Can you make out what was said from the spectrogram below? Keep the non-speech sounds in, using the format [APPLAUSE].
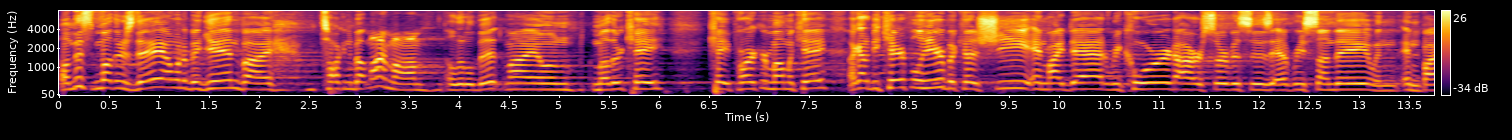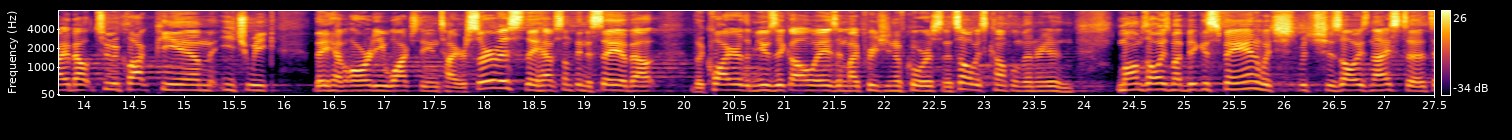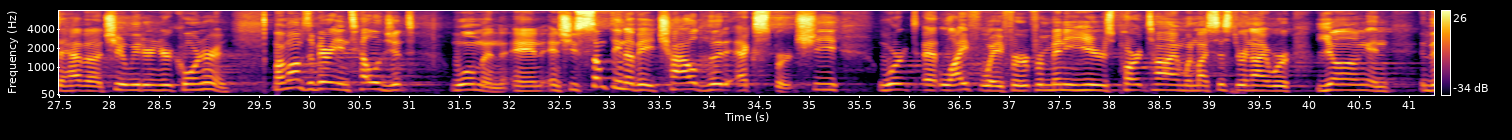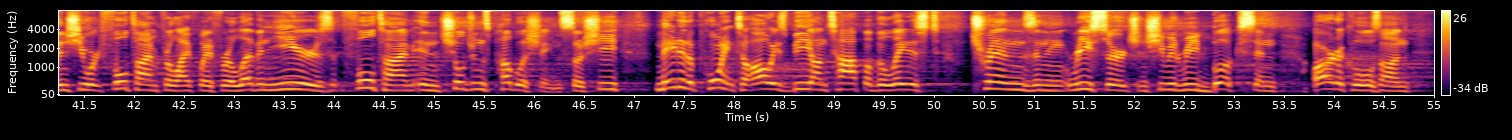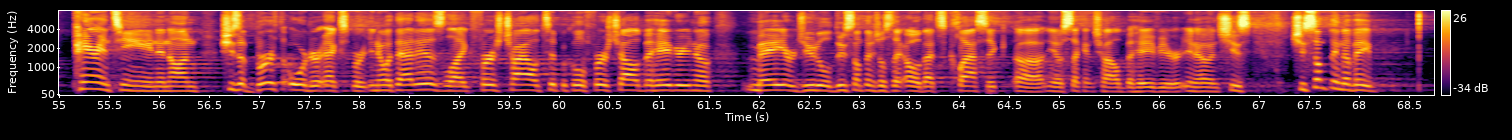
On this Mother's Day, I want to begin by talking about my mom a little bit, my own mother, Kay. Kay Parker, Mama Kay. I got to be careful here because she and my dad record our services every Sunday, and, and by about 2 o'clock p.m. each week, they have already watched the entire service. They have something to say about the choir, the music always, and my preaching, of course, and it's always complimentary. And mom's always my biggest fan, which, which is always nice to, to have a cheerleader in your corner. And my mom's a very intelligent woman, and, and she's something of a childhood expert. She worked at Lifeway for, for many years part time when my sister and I were young, and, and then she worked full time for Lifeway for 11 years, full time in children's publishing. So she made it a point to always be on top of the latest trends and research, and she would read books and articles on parenting and on she's a birth order expert you know what that is like first child typical first child behavior you know may or jude will do something she'll say oh that's classic uh, you know second child behavior you know and she's she's something of a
